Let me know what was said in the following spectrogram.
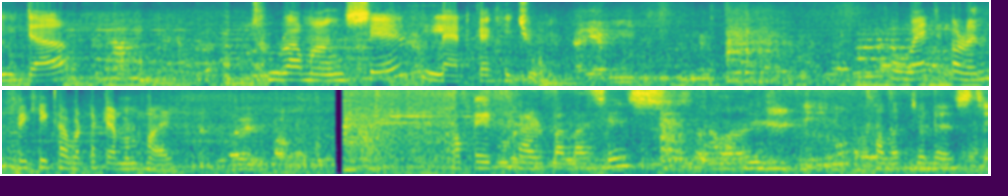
দুইটা ছুরা মাংসের ল্যাটকা খিচুড়ি। তো ওয়েট করেন দেখি খাবারটা কেমন হয়। অপেক্ষার পালা শেষ আমাদের খাবার চলে আসছে।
